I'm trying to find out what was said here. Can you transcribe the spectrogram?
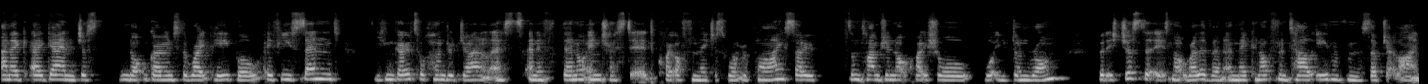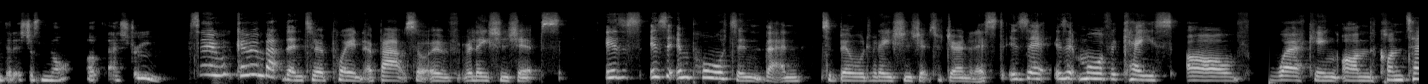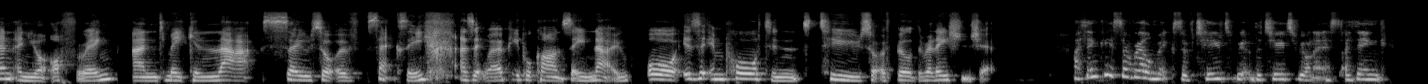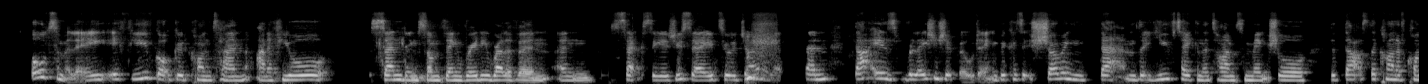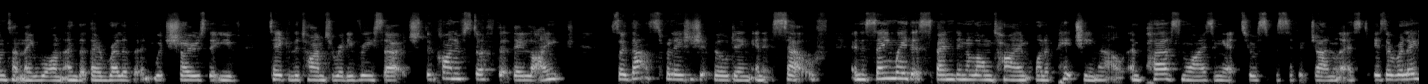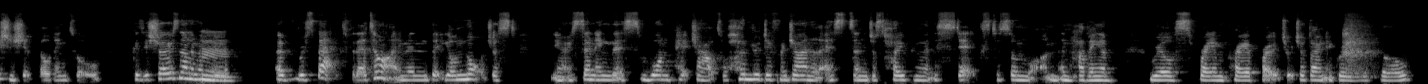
and ag- again, just not going to the right people. If you send, you can go to 100 journalists, and if they're not interested, quite often they just won't reply. So sometimes you're not quite sure what you've done wrong, but it's just that it's not relevant, and they can often tell, even from the subject line, that it's just not up their street. Hmm. So going back then to a point about sort of relationships, is is it important then to build relationships with journalists? Is it is it more of a case of working on the content and your offering and making that so sort of sexy, as it were, people can't say no? Or is it important to sort of build the relationship? I think it's a real mix of two to be the two to be honest. I think ultimately if you've got good content and if you're sending something really relevant and sexy as you say to a journalist then that is relationship building because it's showing them that you've taken the time to make sure that that's the kind of content they want and that they're relevant which shows that you've taken the time to really research the kind of stuff that they like so that's relationship building in itself in the same way that spending a long time on a pitch email and personalizing it to a specific journalist is a relationship building tool because it shows an element Hmm. Of, respect for their time and that you're not just you know sending this one pitch out to 100 different journalists and just hoping that it sticks to someone and having a real spray and pray approach which i don't agree with at all.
